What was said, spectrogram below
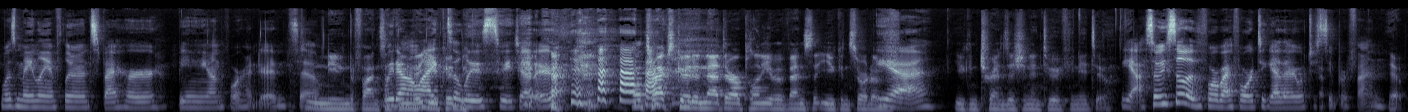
was mainly influenced by her beating me on the 400. So Needing to find something we don't like could. to lose to each other. well, track's good in that there are plenty of events that you can sort of yeah. you can transition into if you need to. Yeah. So we still did the 4x4 together, which is super fun. Yep.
